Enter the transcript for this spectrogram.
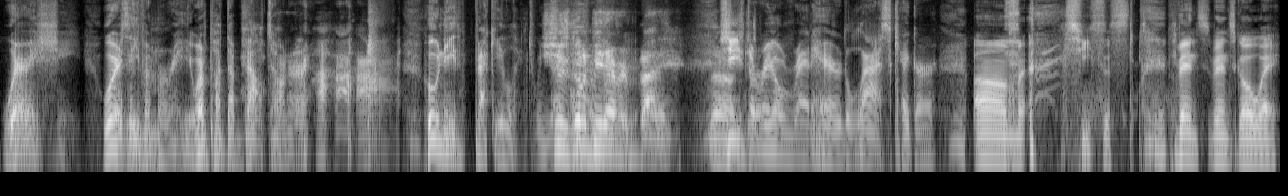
Where is she? Where's Eva Marie? We're put the belt on her. Who needs Becky Lynch? When you She's gonna Eva beat Marie? everybody. She's the real red-haired last kicker. Um, Jesus, Vince, Vince, go away.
